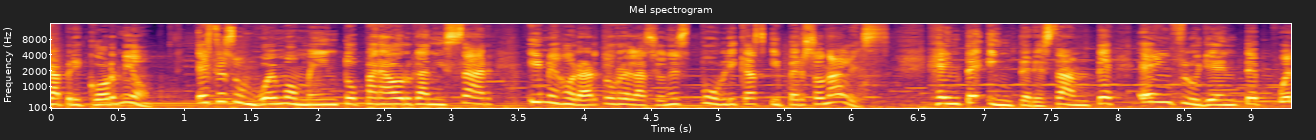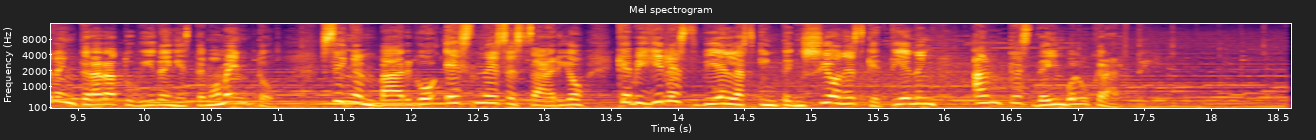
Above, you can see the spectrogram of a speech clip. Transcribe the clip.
Capricornio, este es un buen momento para organizar y mejorar tus relaciones públicas y personales. Gente interesante e influyente puede entrar a tu vida en este momento. Sin embargo, es necesario que vigiles bien las intenciones que tienen antes de involucrarte.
